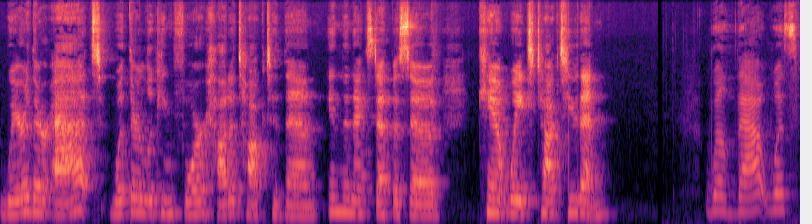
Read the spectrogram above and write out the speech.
where they're at, what they're looking for, how to talk to them in the next episode. Can't wait to talk to you then. Well, that was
